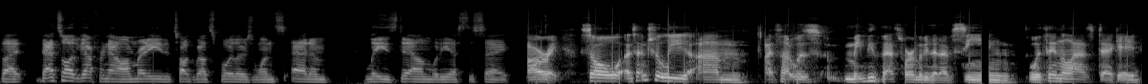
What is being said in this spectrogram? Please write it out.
But that's all I've got for now. I'm ready to talk about spoilers once Adam lays down what he has to say. All right. So essentially, um, I thought it was maybe the best horror movie that I've seen within the last decade,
